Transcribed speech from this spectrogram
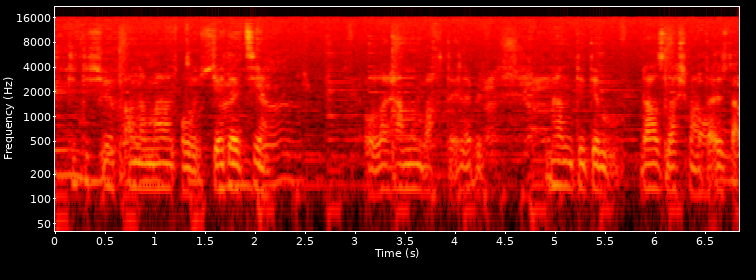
Dedi, yox, ana, mən o gedəcəyəm. Onlar həmin vaxt elə bir mən dedim razılaşmada öz də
